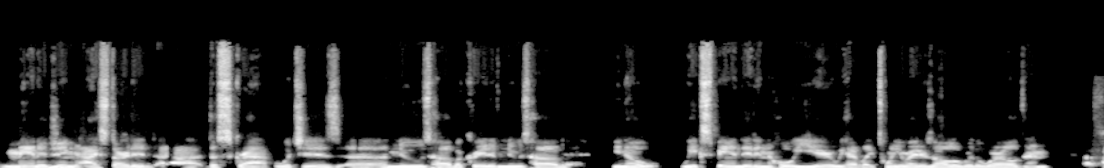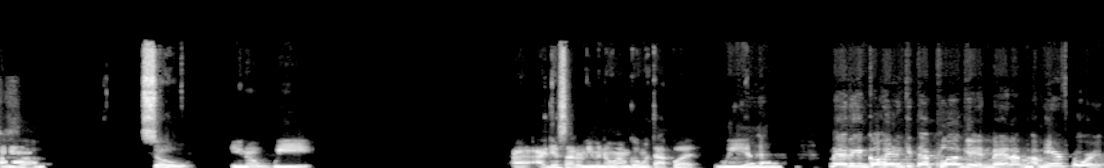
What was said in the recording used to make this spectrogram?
managing, I started uh, the Scrap, which is a, a, news hub, a creative news hub. Yeah. You know, we expanded in a whole year. We have like 20 writers all over the world, and um, so you know, we. I, I, guess I don't even know where I'm going with that, but we. Um, Man, go ahead and get that plug in, man. I'm I'm here for it.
